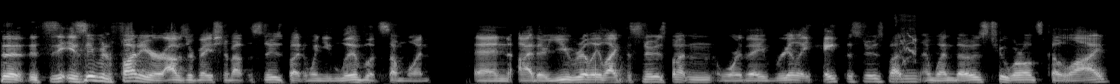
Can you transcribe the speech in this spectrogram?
the it's it's even funnier observation about the snooze button when you live with someone and either you really like the snooze button or they really hate the snooze button, and when those two worlds collide,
